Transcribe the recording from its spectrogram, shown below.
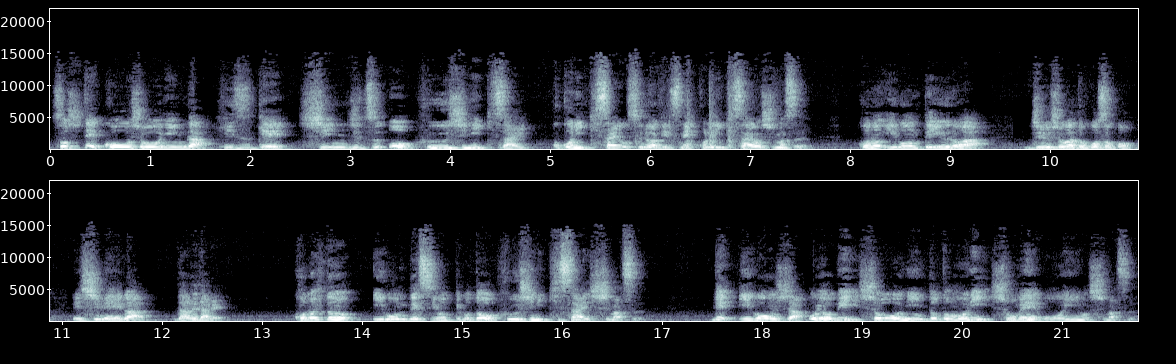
そして、交渉人が日付、真実を風刺に記載。ここに記載をするわけですね。これに記載をします。この遺言っていうのは、住所がどこそこ、氏名が誰々。この人の遺言ですよってことを風刺に記載します。で、遺言者及び証人とともに署名押印をします。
